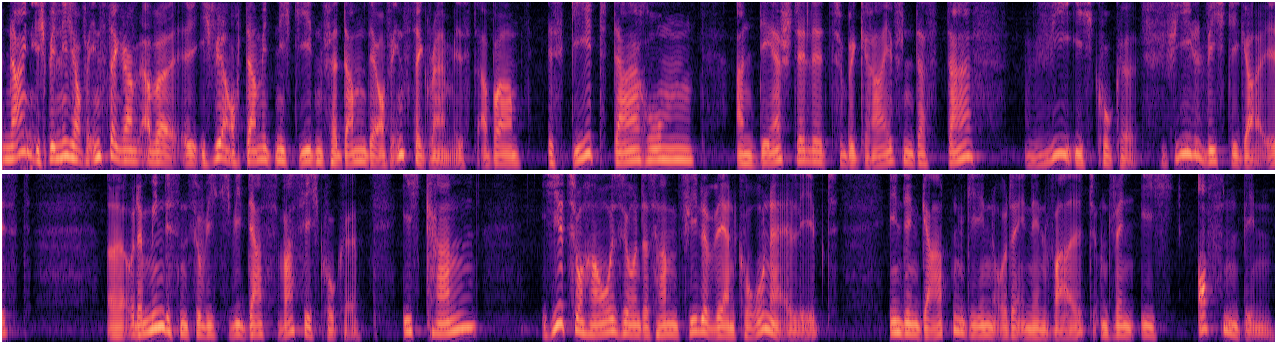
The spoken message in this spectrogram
Nein, ich bin nicht auf Instagram, aber äh, ich will auch damit nicht jeden verdammen, der auf Instagram ist. Aber es geht darum, an der Stelle zu begreifen, dass das, wie ich gucke, viel wichtiger ist äh, oder mindestens so wichtig wie das, was ich gucke. Ich kann hier zu Hause, und das haben viele während Corona erlebt, in den Garten gehen oder in den Wald und wenn ich offen bin,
